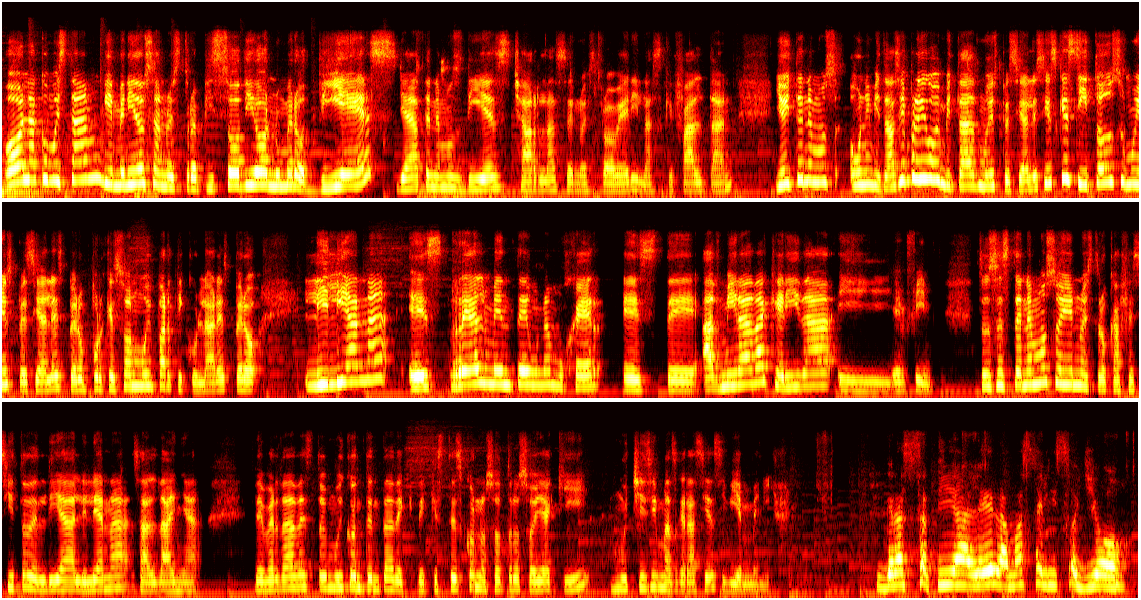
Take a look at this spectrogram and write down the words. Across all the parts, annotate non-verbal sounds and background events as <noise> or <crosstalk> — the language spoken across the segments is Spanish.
Hola, ¿cómo están? Bienvenidos a nuestro episodio número 10. Ya tenemos 10 charlas en nuestro haber y las que faltan. Y hoy tenemos una invitada. Siempre digo invitadas muy especiales. Y es que sí, todos son muy especiales, pero porque son muy particulares. Pero Liliana es realmente una mujer este, admirada, querida y en fin. Entonces tenemos hoy en nuestro cafecito del día a Liliana Saldaña. De verdad estoy muy contenta de, de, que estés con nosotros hoy aquí. Muchísimas gracias y bienvenida. Gracias a ti, Ale. La más feliz soy yo.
